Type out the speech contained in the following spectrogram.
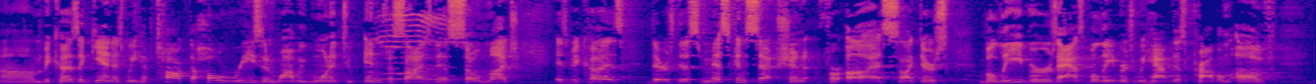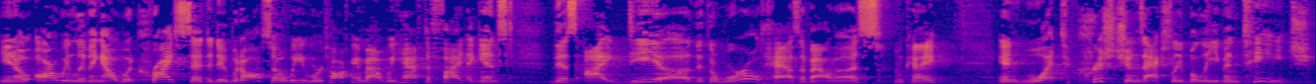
Um, because again, as we have talked, the whole reason why we wanted to emphasize this so much is because there's this misconception for us, like there's believers, as believers, we have this problem of you know, are we living out what Christ said to do? But also, we were talking about we have to fight against this idea that the world has about us, okay, and what Christians actually believe and teach.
